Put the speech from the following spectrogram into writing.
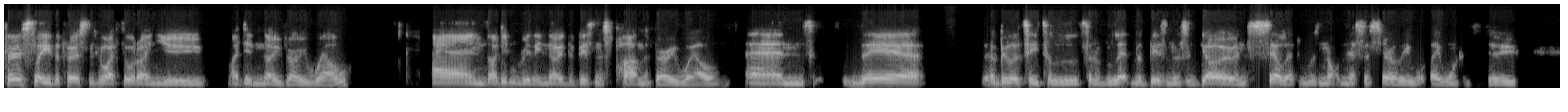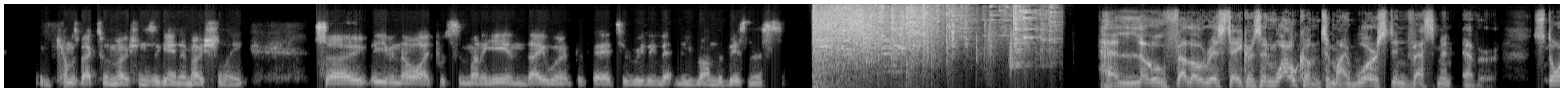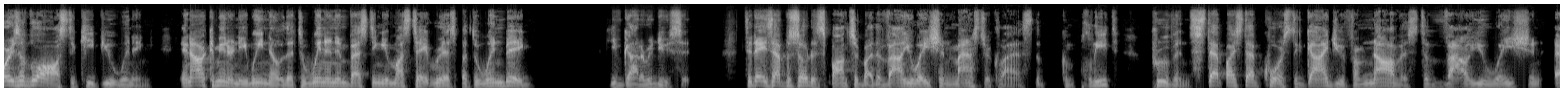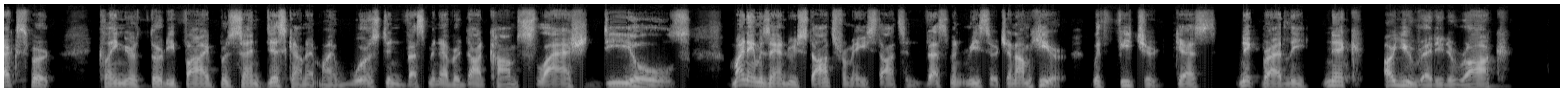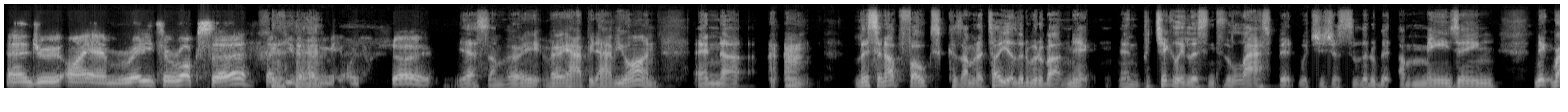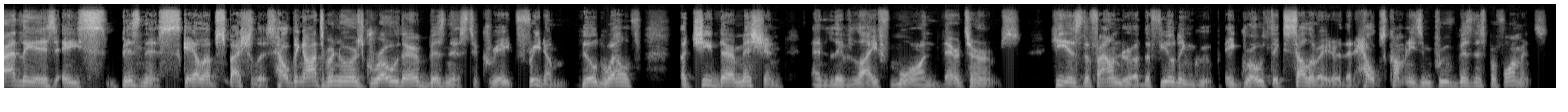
Firstly, the person who I thought I knew, I didn't know very well. And I didn't really know the business partner very well. And their ability to sort of let the business go and sell it was not necessarily what they wanted to do. It comes back to emotions again, emotionally. So even though I put some money in, they weren't prepared to really let me run the business. Hello, fellow risk takers, and welcome to my worst investment ever. Stories of loss to keep you winning. In our community, we know that to win in investing, you must take risk, but to win big, you've got to reduce it. Today's episode is sponsored by the Valuation Masterclass, the complete, proven, step by step course to guide you from novice to valuation expert. Claim your 35% discount at myworstinvestmentever.com slash deals. My name is Andrew Stotz from A Stotz Investment Research, and I'm here with featured guest Nick Bradley. Nick, are you ready to rock? Andrew, I am ready to rock, sir. Thank you for having me on your show. Yes, I'm very, very happy to have you on. And uh, listen up, folks, because I'm going to tell you a little bit about Nick and particularly listen to the last bit, which is just a little bit amazing. Nick Bradley is a business scale up specialist, helping entrepreneurs grow their business to create freedom, build wealth, achieve their mission, and live life more on their terms. He is the founder of the Fielding Group, a growth accelerator that helps companies improve business performance.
